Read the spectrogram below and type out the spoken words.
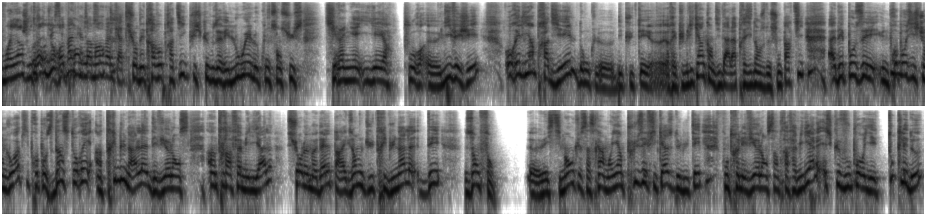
moyens. Je voudrais reprendre la main sur des travaux pratiques puisque vous avez loué le consensus qui régnait hier pour euh, l'IVG. Aurélien Pradier, donc le député euh, républicain, candidat à la présidence de son parti, a déposé une proposition de loi qui propose d'instaurer un tribunal des violences intrafamiliales sur le modèle, par exemple, du tribunal des enfants. Euh, estimant que ça serait un moyen plus efficace de lutter contre les violences intrafamiliales. Est-ce que vous pourriez toutes les deux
